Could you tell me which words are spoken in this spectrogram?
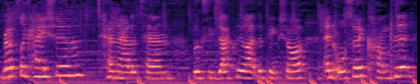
Replication, 10 out of 10 looks exactly like the picture. And also comfort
